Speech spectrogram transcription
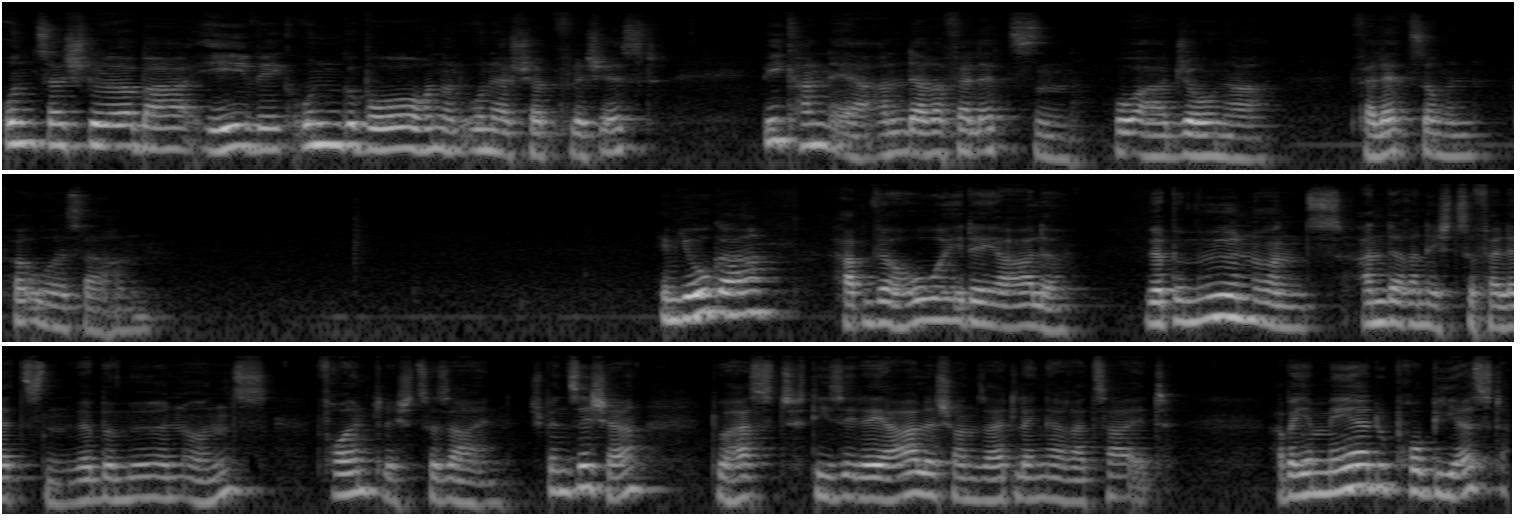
unzerstörbar, ewig, ungeboren und unerschöpflich ist, wie kann er andere verletzen, o Arjuna, Verletzungen verursachen? Im Yoga haben wir hohe Ideale. Wir bemühen uns, andere nicht zu verletzen. Wir bemühen uns, freundlich zu sein. Ich bin sicher, du hast diese Ideale schon seit längerer Zeit. Aber je mehr du probierst,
